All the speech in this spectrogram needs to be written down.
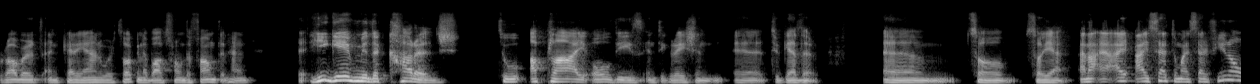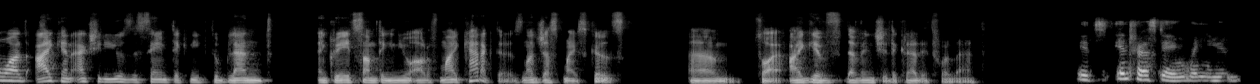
Robert and Carrie Ann were talking about from the Fountainhead. He gave me the courage to apply all these integration uh, together. Um, so so yeah, and I, I I said to myself, you know what? I can actually use the same technique to blend and create something new out of my characters, not just my skills. Um, so I, I give Da Vinci the credit for that. It's interesting when you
